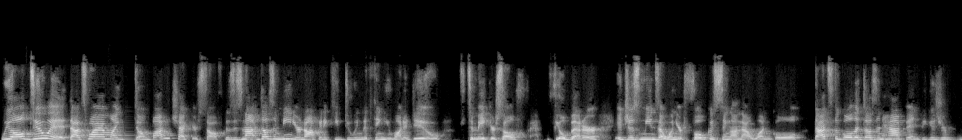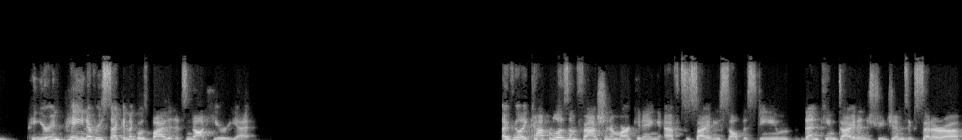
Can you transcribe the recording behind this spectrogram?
we all do it. That's why I'm like, don't body check yourself because it's not doesn't mean you're not going to keep doing the thing you want to do to make yourself feel better. It just means that when you're focusing on that one goal, that's the goal that doesn't happen because you're you're in pain every second that goes by that it's not here yet. I feel like capitalism, fashion, and marketing f society self-esteem. Then came diet industry, gyms, etc.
